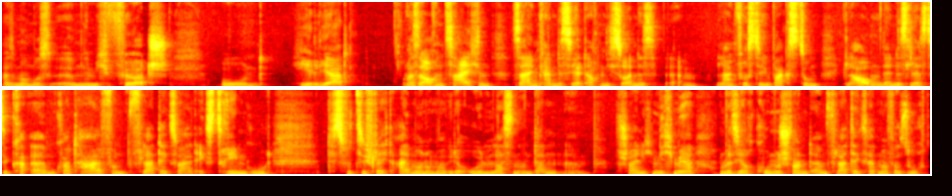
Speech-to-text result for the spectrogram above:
Also man muss ähm, nämlich Furch und Heliad was auch ein Zeichen sein kann, dass sie halt auch nicht so an das ähm, langfristige Wachstum glauben, denn das letzte ähm, Quartal von Flatex war halt extrem gut. Das wird sich vielleicht einmal nochmal wiederholen lassen und dann ähm, wahrscheinlich nicht mehr. Und was ich auch komisch fand, ähm, Flatex hat mal versucht,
